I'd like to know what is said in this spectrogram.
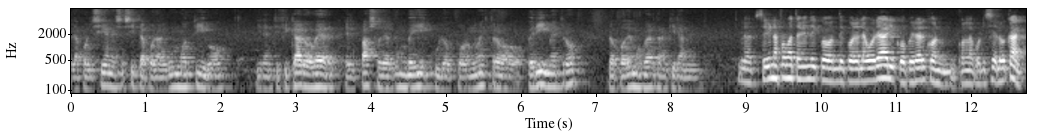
la policía necesita por algún motivo identificar o ver el paso de algún vehículo por nuestro perímetro, lo podemos ver tranquilamente. Claro, sería una forma también de, de colaborar y cooperar con, con la policía local,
